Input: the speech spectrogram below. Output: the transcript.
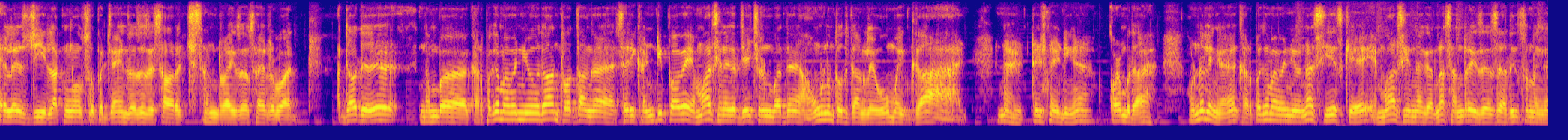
LSG, Lucknow Super Giants versus SRH, Sunrisers, Hyderabad. அதாவது நம்ம கற்பகம் அவென்யூ தான் தோத்தாங்க. சரி கண்டிப்பாகவே எம்ஆர்சி நகர் ஜெயிச்சிருன்னு பார்த்தேன். அவங்களும் தோத்துட்டாங்களே. ஓ மை காட் என்ன டென்ஷன் ஆகிட்டீங்க குழம்புதா? ஒன்றும் இல்லைங்க. கற்பகம் அவென்யூனா சிஎஸ்கே எம்ஆர்சி நகர்னா சன்ரைசர்ஸ் அதுக்கு சொன்னாங்க.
